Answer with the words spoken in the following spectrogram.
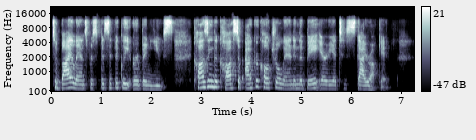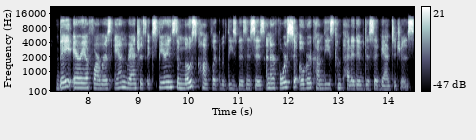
to buy lands for specifically urban use, causing the cost of agricultural land in the Bay Area to skyrocket. Bay Area farmers and ranchers experience the most conflict with these businesses and are forced to overcome these competitive disadvantages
